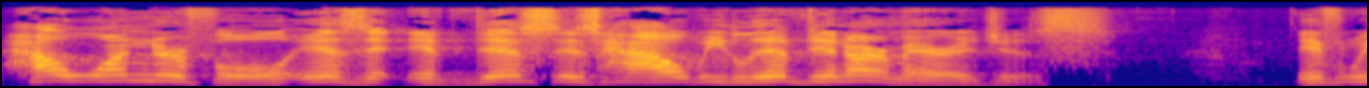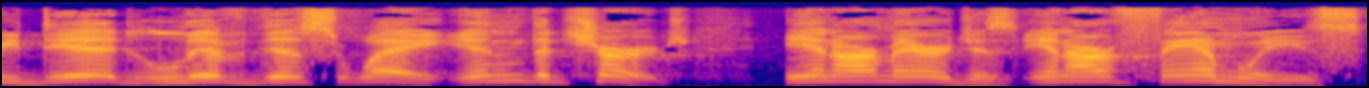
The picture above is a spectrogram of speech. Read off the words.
how wonderful is it if this is how we lived in our marriages? If we did live this way in the church, in our marriages, in our families,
